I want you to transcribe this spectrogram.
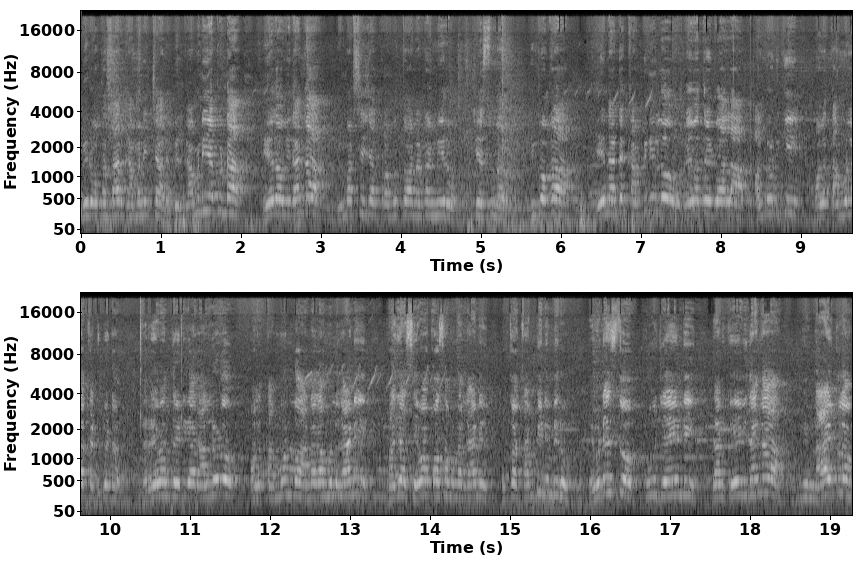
మీరు ఒకసారి గమనించాలి. మీరు గమనించకుండా ఏదో విధంగా విమర్శించాలి ప్రభుత్వాన్ని అంటే మీరు చేస్తున్నారు. ఇంకొక ఏంటంటే కంపెనీలో రేవంత్ రెడ్డి వాళ్ళ అల్లుడికి వాళ్ళ తమ్ముళ్ళ కట్టిపెట్టారు రేవంత్ రెడ్డి గారు అల్లుడు వాళ్ళ తమ్ముళ్ళు అన్నదమ్ములు కానీ ప్రజా సేవ కోసం ఉన్నారు కానీ ఒక కంపెనీ మీరు ఎవిడెన్స్తో ప్రూవ్ చేయండి. దానికి ఏ విధంగా మీ నాయకులం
